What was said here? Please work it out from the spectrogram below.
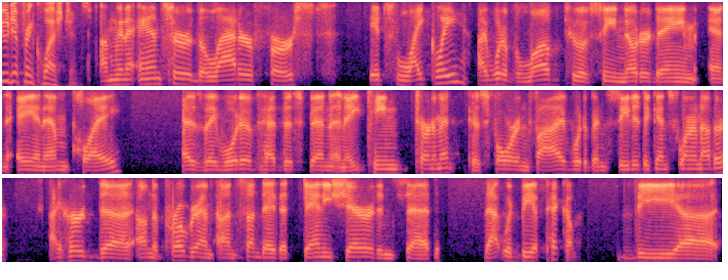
Two different questions. I'm going to answer the latter first. It's likely. I would have loved to have seen Notre Dame and A&M play as they would have had this been an eight-team tournament because four and five would have been seeded against one another. I heard uh, on the program on Sunday that Danny Sheridan said that would be a pick'em, the uh,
